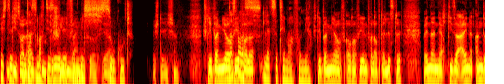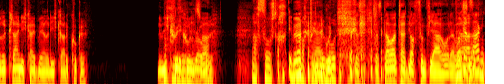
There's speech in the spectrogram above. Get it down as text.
Richtig, und, und das halt macht die Serie für mich so, ja. so gut. Verstehe ich schon. Steht bei mir auf jeden Fall. Das letzte Thema von mir. Steht bei mir auch, auch auf jeden Fall auf der Liste. Wenn dann nicht ja. diese eine andere Kleinigkeit wäre, die ich gerade gucke. Nämlich noch Critical Role. Ach so, ach, immer noch Critical ja, Role. Das, das dauert halt noch fünf Jahre oder was. Ich wollte gerade sagen,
